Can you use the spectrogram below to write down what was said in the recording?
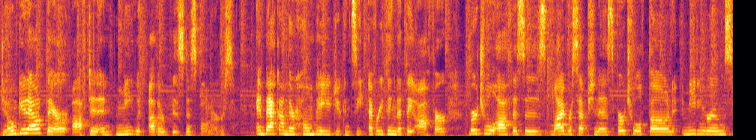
don't get out there often and meet with other business owners. And back on their homepage, you can see everything that they offer virtual offices, live receptionists, virtual phone, meeting rooms,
